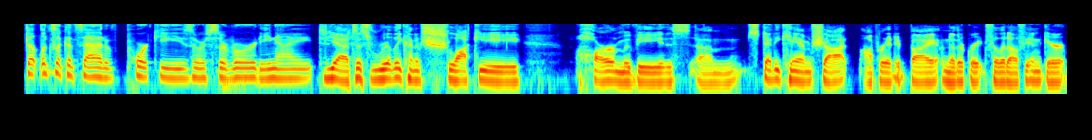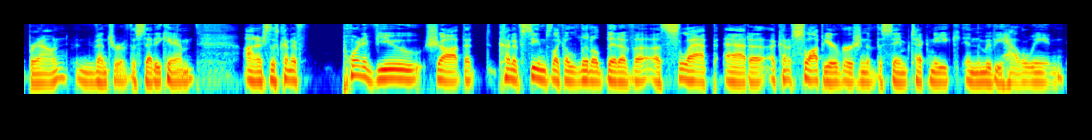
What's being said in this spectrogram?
That looks like it's out of Porky's or Sorority Night. Yeah, it's this really kind of schlocky horror movie, this um, Steadicam shot operated by another great Philadelphian, Garrett Brown, inventor of the Steadicam. And it's this kind of point of view shot that kind of seems like a little bit of a, a slap at a, a, kind of sloppier version of the same technique in the movie Halloween.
